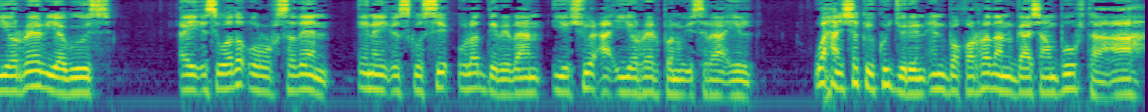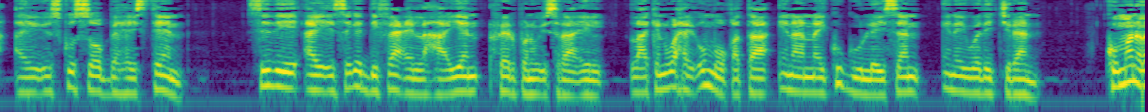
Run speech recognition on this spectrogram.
iyo reer yabuus ay iswada urursadeen inay isku si ula diriraan yeshuuca iyo reer banu israa'iil waxaan shaki ku jirin in boqorradan gaashaanbuurta ah ay isku soo bahaysteen sidii ay isaga difaaci lahaayeen reer banu israa'iil laakiin waxay u muuqataa inaanay ku guulaysan inay wada jiraan. Kumana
